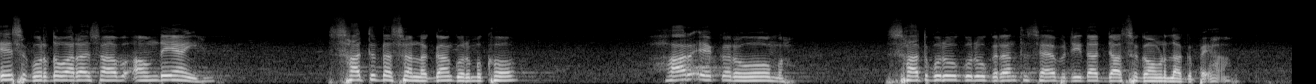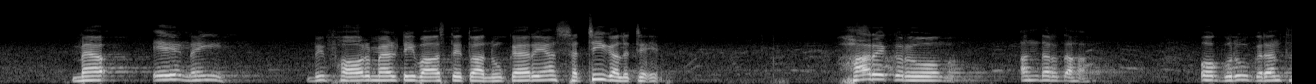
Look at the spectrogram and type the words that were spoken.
ਇਸ ਗੁਰਦੁਆਰਾ ਸਾਹਿਬ ਆਉਂਦਿਆਂ ਹੀ ਸੱਚ ਦੱਸਣ ਲੱਗਾ ਗੁਰਮੁਖੋ, ਹਰ ਇੱਕ ਰੋਮ ਸਤਿਗੁਰੂ ਗੁਰੂ ਗ੍ਰੰਥ ਸਾਹਿਬ ਜੀ ਦਾ ਜਸ ਗਾਉਣ ਲੱਗ ਪਿਆ। ਮੈਂ ਇਹ ਨਹੀਂ ਵੀ ਫਾਰਮੈਲਿਟੀ ਵਾਸਤੇ ਤੁਹਾਨੂੰ ਕਹਿ ਰਿਹਾ, ਸੱਚੀ ਗੱਲ 'ਚ ਹਰ ਇੱਕ ਰੋਮ ਅੰਦਰ ਦਾ ਉਹ ਗੁਰੂ ਗ੍ਰੰਥ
